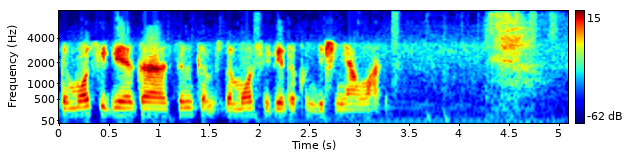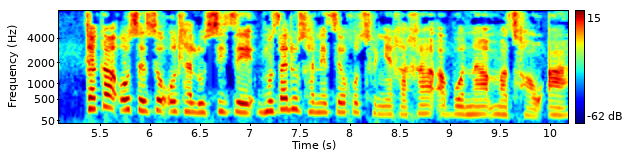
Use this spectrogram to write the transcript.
The more severe the symptoms the more severe the condition ya ngwana jaaka o setse o tlhalositse motsadi o tshwanetse go tshwenyega ga a bona matshwao a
